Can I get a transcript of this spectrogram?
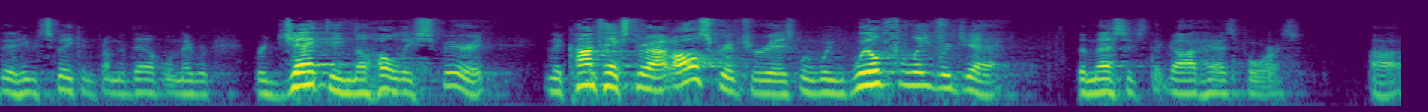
that he was speaking from the devil, and they were rejecting the Holy Spirit. And the context throughout all Scripture is when we willfully reject the message that God has for us, uh,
